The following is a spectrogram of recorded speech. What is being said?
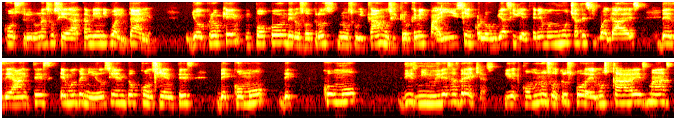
construir una sociedad también igualitaria. Yo creo que un poco donde nosotros nos ubicamos y creo que en el país y en Colombia, si bien tenemos muchas desigualdades, desde antes hemos venido siendo conscientes de cómo, de cómo disminuir esas brechas y de cómo nosotros podemos cada vez más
